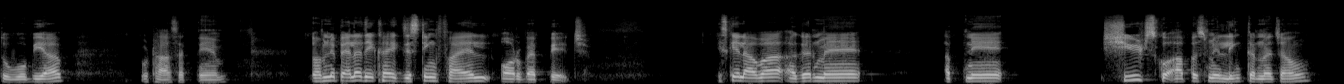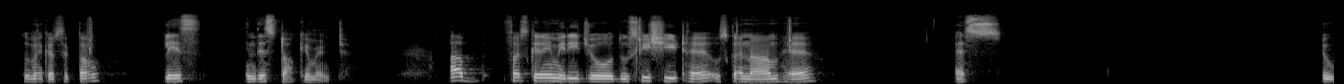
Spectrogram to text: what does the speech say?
तो वो भी आप उठा सकते हैं। तो हमने पहला देखा एग्जिस्टिंग फ़ाइल और वेब पेज इसके अलावा अगर मैं अपने शीट्स को आपस में लिंक करना चाहूँ तो मैं कर सकता हूँ। प्लेस इन दिस डॉक्यूमेंट अब फ़र्ज़ करें मेरी जो दूसरी शीट है, उसका नाम है एस टू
